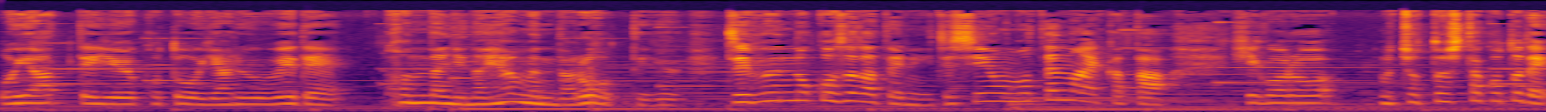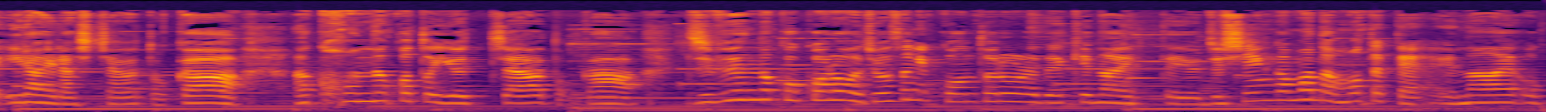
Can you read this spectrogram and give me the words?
親っていうことをやる上でこんなに悩むんだろうっていう自分の子育てに自信を持てない方日頃ちょっとしたことでイライラしちゃうとかあこんなこと言っちゃうとか自分の心を上手にコントロールできないっていう自信がまだ持てていないお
